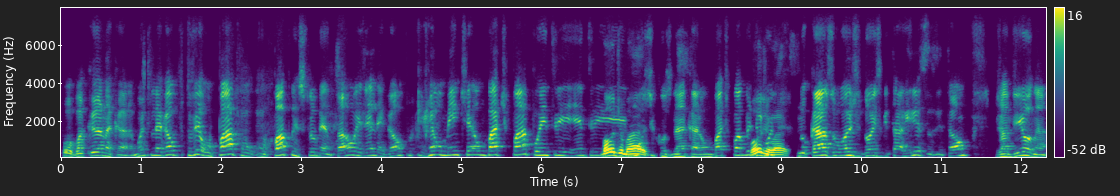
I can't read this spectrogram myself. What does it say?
Pô, bacana, cara. Muito legal. Tu vê, o papo, o papo instrumental, ele é legal porque realmente é um bate-papo entre, entre músicos, né, cara? Um bate-papo entre No caso, hoje, dois guitarristas, então, já viu, né?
